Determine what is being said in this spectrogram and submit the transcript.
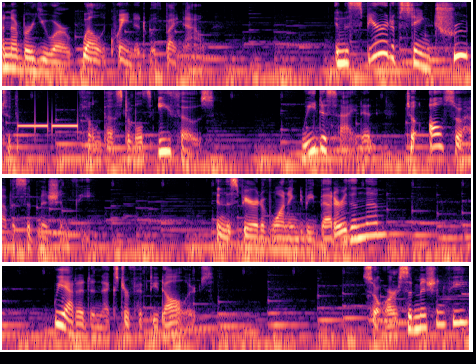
a number you are well acquainted with by now. In the spirit of staying true to the film festival's ethos, we decided to also have a submission fee. In the spirit of wanting to be better than them, we added an extra $50. So our submission fee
